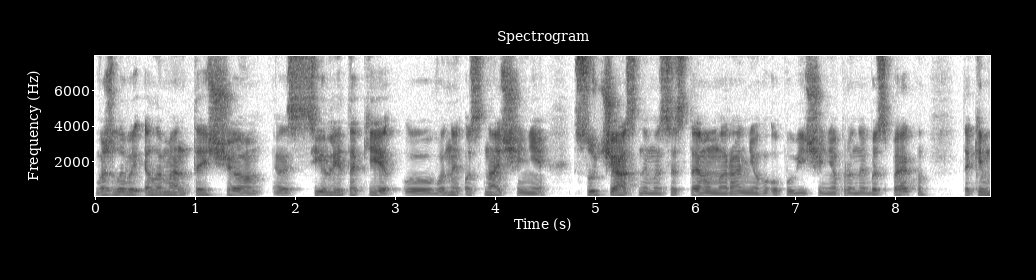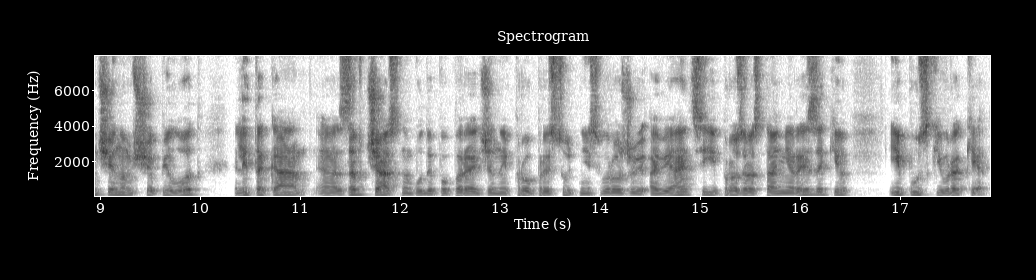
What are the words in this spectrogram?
важливий елемент те, що ці літаки вони оснащені сучасними системами раннього оповіщення про небезпеку, таким чином, що пілот літака е, завчасно буде попереджений про присутність ворожої авіації, про зростання ризиків і пусків ракет,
